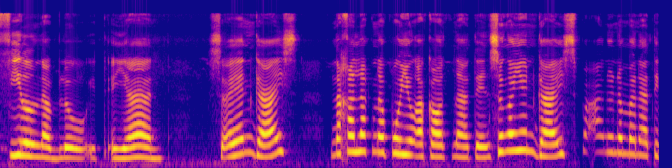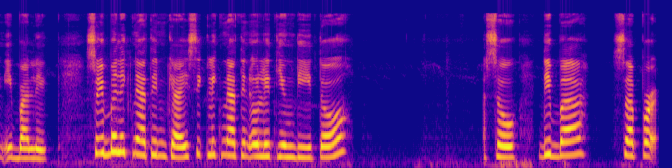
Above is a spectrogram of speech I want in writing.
feel na blue. It, ayan. So ayan guys, nakalak na po yung account natin. So ngayon guys, paano naman natin ibalik? So ibalik natin guys, i-click natin ulit yung dito. So, 'di ba? Sa per,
